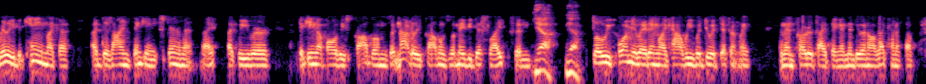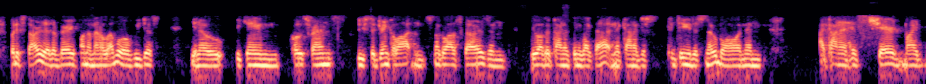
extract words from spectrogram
really became like a a design thinking experiment, right? Like we were picking up all these problems, but not really problems, but maybe dislikes and yeah, yeah, slowly formulating like how we would do it differently and then prototyping and then doing all that kind of stuff. But it started at a very fundamental level of we just, you know, became close friends, used to drink a lot and smoke a lot of cigars and do other kind of things like that. And it kind of just continued to snowball. And then I kind of has shared my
